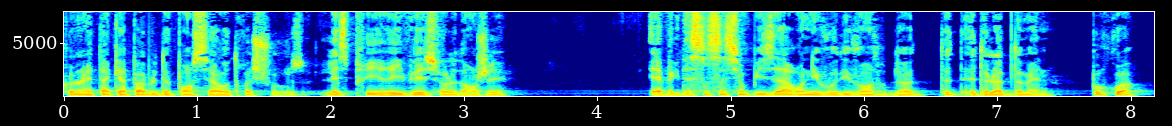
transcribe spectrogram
que l'on est incapable de penser à autre chose, l'esprit rivé sur le danger, et avec des sensations bizarres au niveau du ventre et de l'abdomen. Pourquoi?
